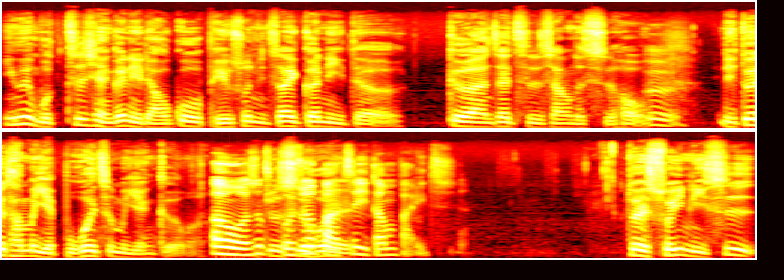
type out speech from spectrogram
因为我之前跟你聊过，比如说你在跟你的个案在智商的时候，嗯，你对他们也不会这么严格嘛？呃，我是就是我就把自己当白纸。对，所以你是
